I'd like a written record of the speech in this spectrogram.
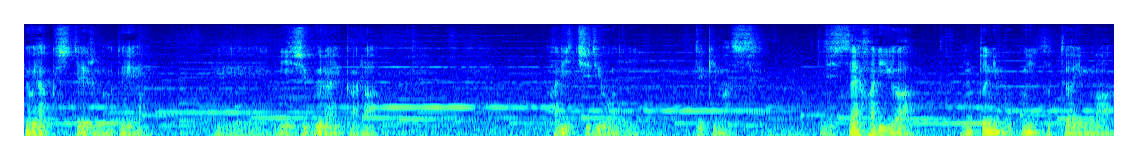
予約しているので、えー2時ぐらいから針治療にできます。実際針が本当に僕にとっては今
